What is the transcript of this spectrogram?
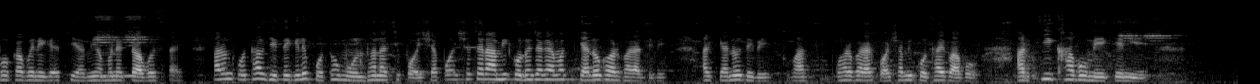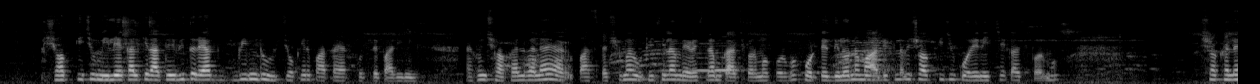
বোকা বনে গেছি আমি এমন একটা অবস্থায়। কারণ কোথাও যেতে গেলে প্রথম মূলধন আছে পয়সা। পয়সা ছাড়া আমি কোনো জায়গায় আমাকে কেন ঘর ভাড়া দেবে? আর কেন দেবে? ঘর ভাড়ার পয়সা আমি কোথায় পাবো? আর কি খাব মেয়েকে নিয়ে? সব কিছু মিলে কালকে রাতের ভিতরে এক বিন্দু চোখের পাতা এক করতে পারিনি। এখন সকালবেলায় পাঁচটার সময় উঠেছিলাম, ভেবেছিলাম কাজকর্ম করব। করতে দিল না, মা দেখলাম সব কিছু করে নিচ্ছে কাজকর্ম। সকালে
